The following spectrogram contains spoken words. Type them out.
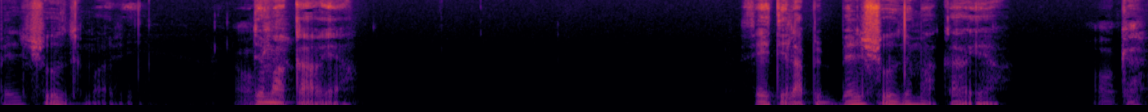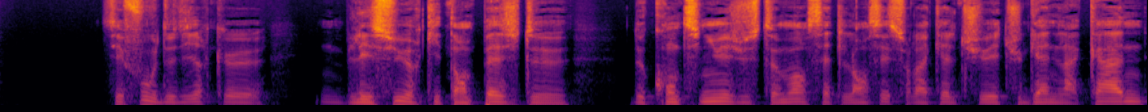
plus belle chose de ma vie, de ma carrière. Ça a été la plus belle chose de ma carrière. Ok. C'est fou de dire que une blessure qui t'empêche de, de continuer justement cette lancée sur laquelle tu es, tu gagnes la canne,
